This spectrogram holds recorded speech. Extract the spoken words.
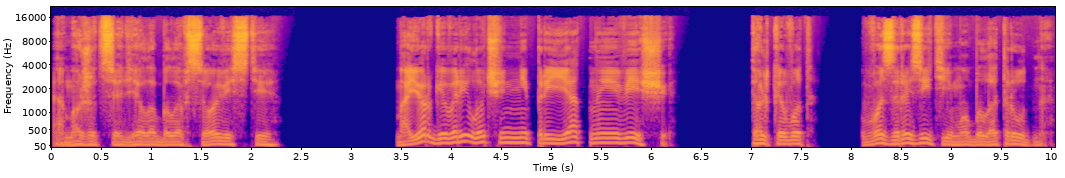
А может, все дело было в совести? Майор говорил очень неприятные вещи, только вот возразить ему было трудно.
